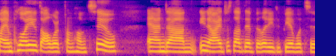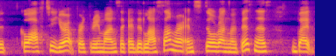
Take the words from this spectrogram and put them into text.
My employees all work from home too. And, um, you know, I just love the ability to be able to go off to Europe for three months like I did last summer and still run my business, but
